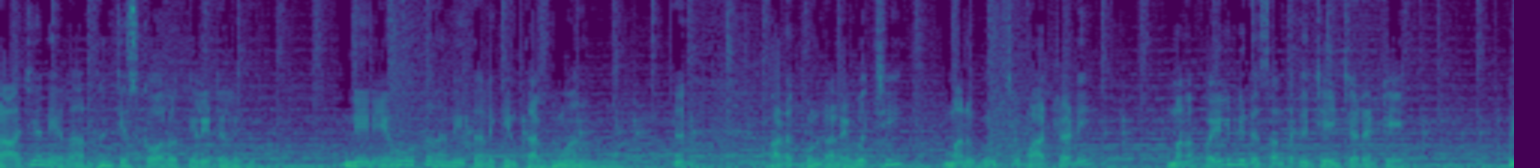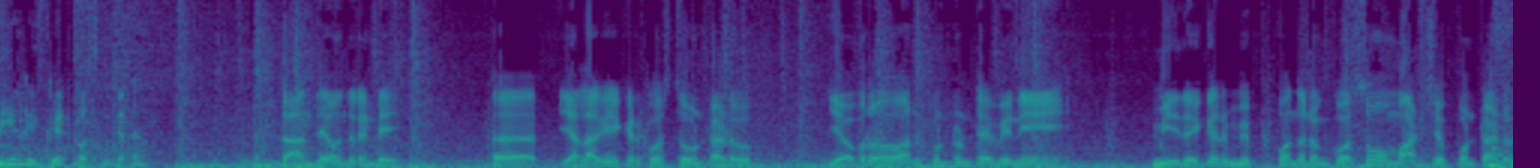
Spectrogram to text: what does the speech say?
రాజాని ఎలా అర్థం చేసుకోవాలో తెలియటం లేదు. నేనేమవుతానని తనకి ఇంత అభిమానం అడగకుండానే వచ్చి మన గురించి మాట్లాడి మన ఫైల్ మీద సంతకం చేయించాడంటే రియల్లీ గ్రేట్ పర్సన్ కదా. దాందే ఉందిరండి. ఎలాగే ఇక్కడికి వస్తూ ఉంటాడు. ఎవరో అనుకుంటుంటే విని మీ దగ్గర మెప్పు పొందడం కోసం ఓ మాట చెప్పుంటాడు.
